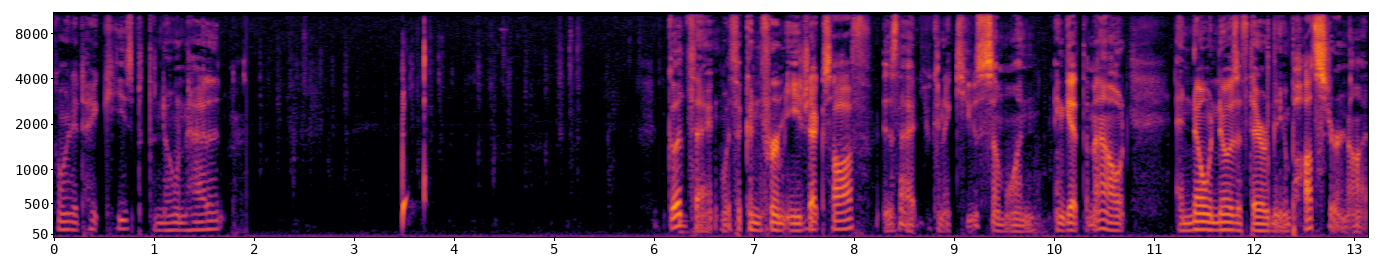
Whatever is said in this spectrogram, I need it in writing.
Going to take keys, but the no one had it. Good thing with the confirm ejects off is that you can accuse someone and get them out, and no one knows if they're the imposter or not.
